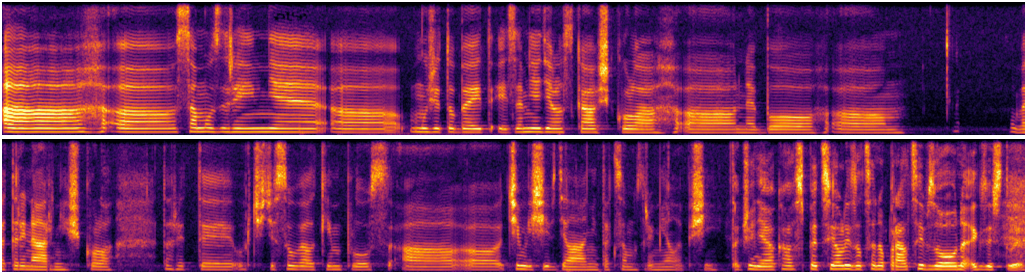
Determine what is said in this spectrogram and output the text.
A uh, samozřejmě uh, může to být i zemědělská škola uh, nebo veterinární škola. Tady ty určitě jsou velkým plus a čím vyšší vzdělání, tak samozřejmě lepší. Takže nějaká specializace na práci v zoo neexistuje?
